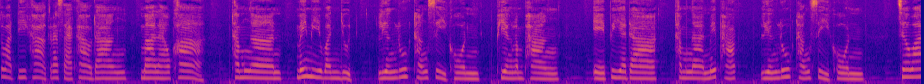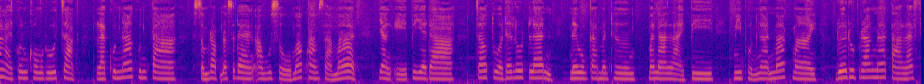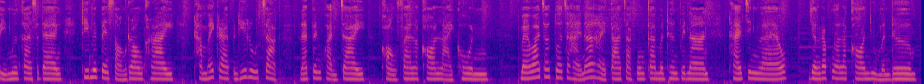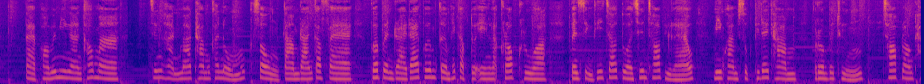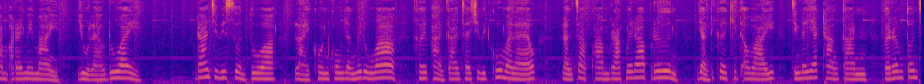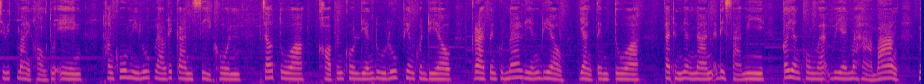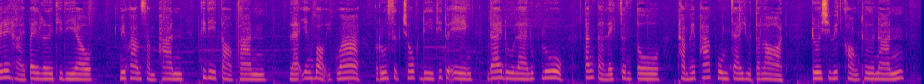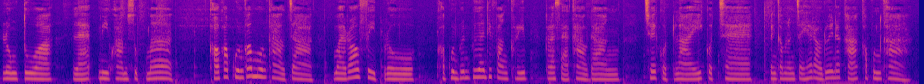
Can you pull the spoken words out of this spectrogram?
สวัสดีค่ะ กระแสข่าวดัง มาแล้วค่ะทำงานไม่มีวันหยุดเลี้ยงลูกทั้ง4คน เพียงลำพัง เอปิยดาทำงานไม่พัก เลี้ยงลูกทั้ง4คน เชื่อว่าหลายคนคงรู้จัก และคุ้นหน้าคุ้นตาสำหรับนักแสดงอาวุโสมากความสามารถ อย่างเอปิยดา เจ้าตัวได้โลดแล่น ในวงการบันเทิงมานานหลายปี มีผลงานมากมาย ด้วยรูปร่างหน้าตาและฝีมือการแสดงที่ไม่เป็นสองรองใครทำให้กลายเป็นที่รู้จัก และเป็นขวัญใจของแฟนละครหลายคน แม้ว่าเจ้าตัวจะหายหน้าหายตาจากวงการบันเทิงไปนานแท้จริงแล้ว ยังรับงานละครอยู่เหมือนเดิม แต่พอไม่มีงานเข้ามา จึงหันมาทำขนมส่งตามร้านกาแฟ เพื่อเป็นรายได้เพิ่มเติมให้กับตัวเองและครอบครัว เป็นสิ่งที่เจ้าตัวชื่นชอบอยู่แล้ว มีความสุขที่ได้ทำรวมไปถึงชอบลองทำอะไรใหม่ๆ อยู่แล้วด้วย ด้านชีวิตส่วนตัว หลายคนคงยังไม่รู้ว่า เคยผ่านการใช้ชีวิตคู่มาแล้ว หลังจากความรักไม่ราบรื่น อย่างที่เคยคิดเอาไว้จึงได้แยกทางกันไปเริ่มต้นชีวิตใหม่ของตัวเอง ทั้งคู่มีลูกแล้วด้วยกัน 4 คน เจ้าตัวขอเป็นคนเลี้ยงดูลูกเพียงคนเดียว กลายเป็นคุณแม่เลี้ยงเดี่ยว อย่างเต็มตัว แต่ถึงอย่างนั้นอดีตสามีก็ยังคงแวะเวียนมาหาบ้าง ไม่ได้หายไปเลยทีเดียว มีความสัมพันธ์ที่ดีต่อกัน และยังบอกอีกว่ารู้สึกโชคดีที่ตัวเองได้ดูแลลูกๆ ตั้งแต่เล็กจนโตทำให้ภาคภูมิใจอยู่ตลอด โดยชีวิตของเธอนั้น ลงตัวและมีความสุขมาก ขอขอบคุณข้อมูลข่าวจาก Viral Feed Pro ขอบคุณเพื่อนๆที่ฟังคลิปกระแสข่าวดัง ช่วยกดไลค์ กดแชร์ เป็นกำลังใจให้เราด้วยนะคะ ขอบคุณค่ะ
